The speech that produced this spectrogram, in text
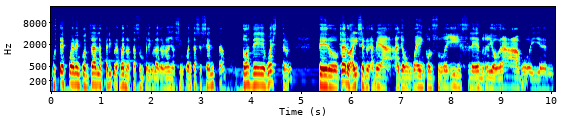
Ustedes pueden encontrar las películas, bueno, estas son películas de los años 50, 60, todas de western, pero claro, ahí se ve a, a John Wayne con su rifle en Río Bravo y en,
